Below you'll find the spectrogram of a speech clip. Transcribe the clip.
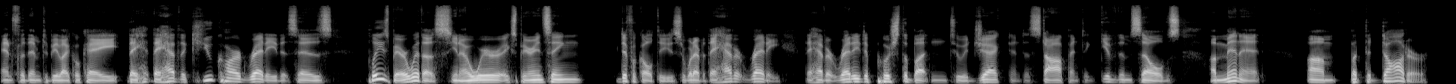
and for them to be like okay they they have the cue card ready that says please bear with us. You know, we're experiencing difficulties or whatever. They have it ready. They have it ready to push the button to eject and to stop and to give themselves a minute. Um, but the daughter,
